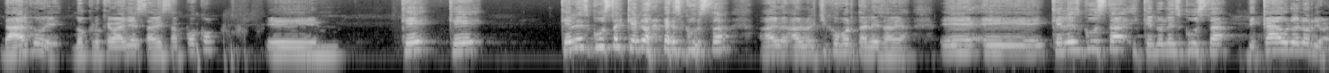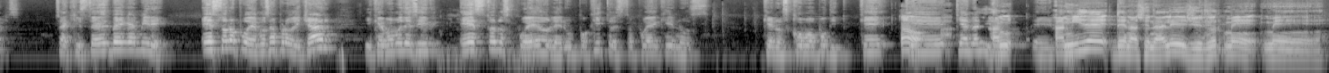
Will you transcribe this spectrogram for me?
da algo. Eh, no creo que vaya esta vez tampoco. Eh, ¿qué, qué, ¿Qué les gusta y qué no les gusta? Hablo el chico Fortaleza, vea. Eh, eh, ¿Qué les gusta y qué no les gusta de cada uno de los rivales? O sea, que ustedes vengan, mire, esto lo podemos aprovechar y que vamos a decir, esto nos puede doler un poquito, esto puede que nos, que nos coma un poquito. ¿Qué, qué, analizan? A mí, eh, de, Nacional y Junior me, me,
